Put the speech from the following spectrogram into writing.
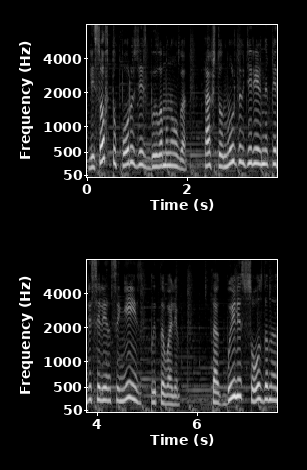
Лесов в ту пору здесь было много, так что нужды в деревне переселенцы не испытывали. Так были созданы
